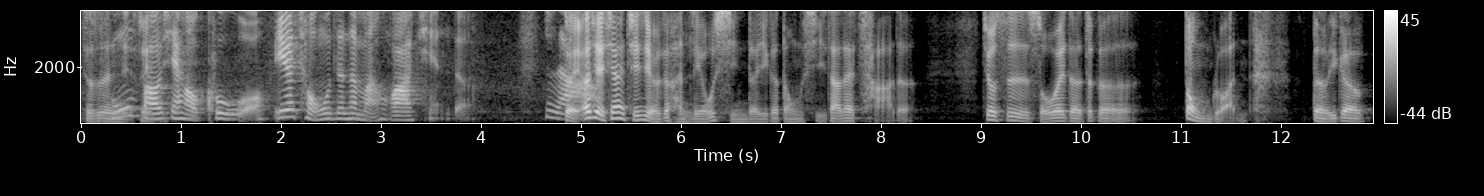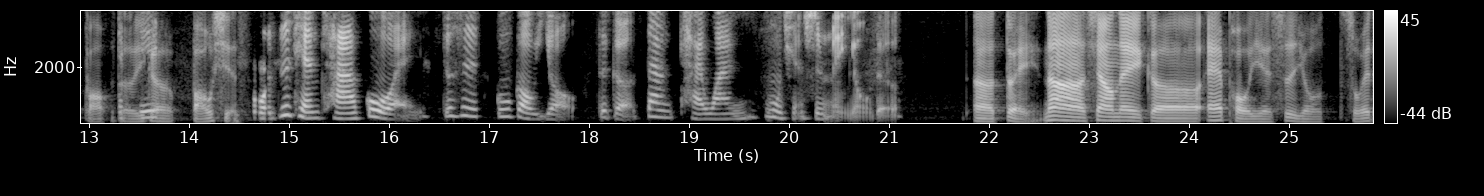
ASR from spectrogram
就是宠物保险好酷哦，因为宠物真的蛮花钱的。是啊，对，而且现在其实有一个很流行的一个东西，大家在查的。就是所谓的这个冻卵 的一个保的一个保险。我之前查过，哎，就是 Google 有这个，但台湾目前是没有的。呃，对，那像那个 Apple 也是有所谓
